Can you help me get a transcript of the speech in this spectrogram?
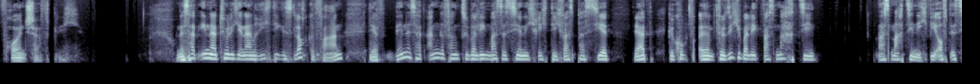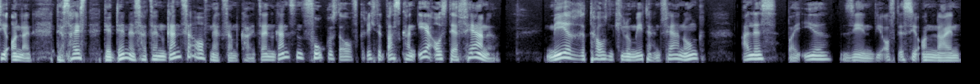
freundschaftlich. Und das hat ihn natürlich in ein richtiges Loch gefahren. Der Dennis hat angefangen zu überlegen, was ist hier nicht richtig, was passiert. Er hat geguckt, äh, für sich überlegt, was macht sie, was macht sie nicht, wie oft ist sie online. Das heißt, der Dennis hat seine ganze Aufmerksamkeit, seinen ganzen Fokus darauf gerichtet, was kann er aus der Ferne, mehrere tausend Kilometer Entfernung, alles bei ihr sehen. Wie oft ist sie online,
